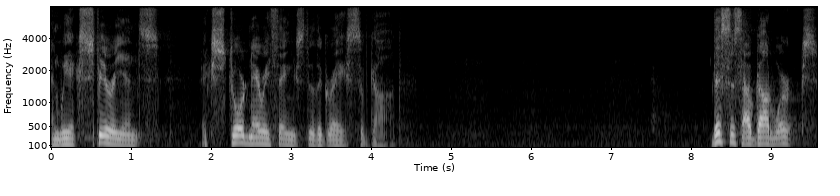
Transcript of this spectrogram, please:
And we experience extraordinary things through the grace of God. This is how God works.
